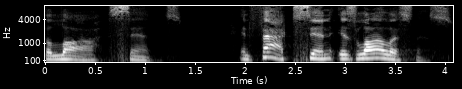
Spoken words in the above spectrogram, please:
the law sins. In fact, sin is lawlessness.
